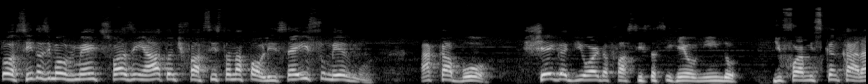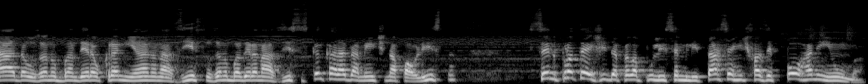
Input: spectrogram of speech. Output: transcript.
Torcidas e movimentos fazem ato antifascista na Paulista. É isso mesmo. Acabou. Chega de horda fascista se reunindo de forma escancarada, usando bandeira ucraniana nazista, usando bandeira nazista escancaradamente na Paulista, sendo protegida pela polícia militar sem a gente fazer porra nenhuma.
